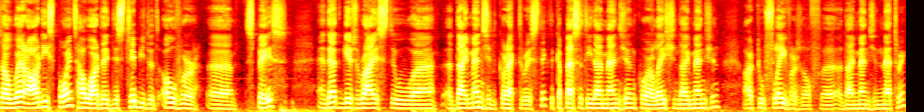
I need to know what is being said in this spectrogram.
So where are these points? How are they distributed over uh, space? And that gives rise to a dimension characteristic. The capacity dimension, correlation dimension are two flavors of uh, a dimension metric.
